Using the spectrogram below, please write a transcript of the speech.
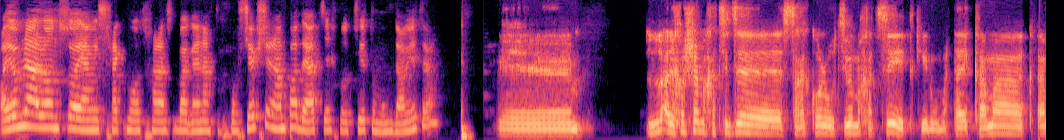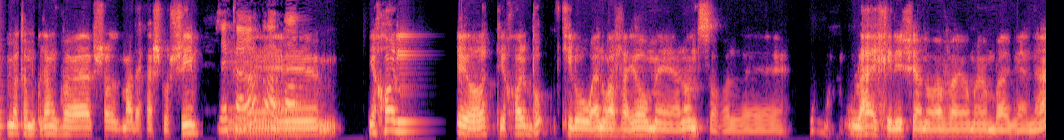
היום לאלונסו היה משחק מאוד חלש בהגנה. אתה חושב שלמפרד היה צריך להוציא אותו מוקדם יותר? לא, אני חושב שמחצית זה סך הכל הוציא במחצית, כאילו, מתי, כמה, כמה יותר מוקדם כבר היה אפשר, מה, דקה שלושים? זה קרה בעבר. אה, יכול להיות, יכול, כאילו, הוא היה נורא ואיום, אה, אלונסו, אבל אה, אולי היחידי שהיה נורא ואיום היום בהגנה,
